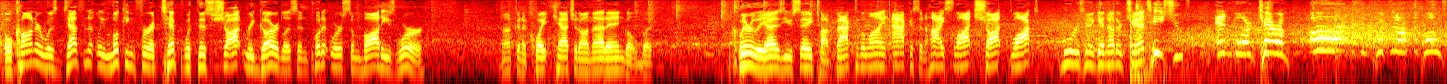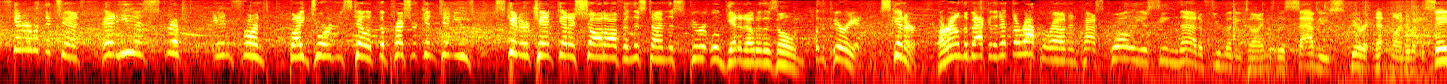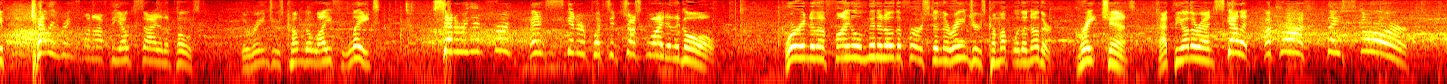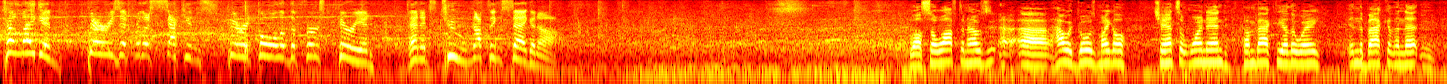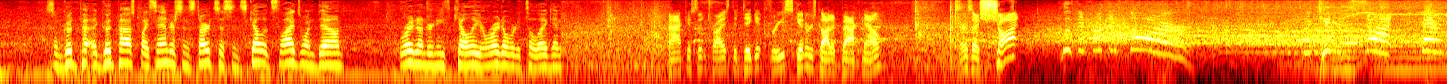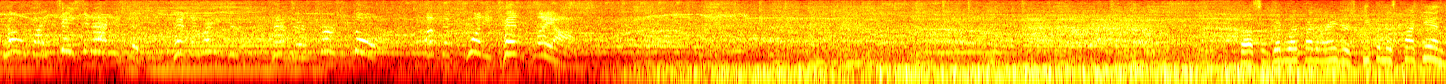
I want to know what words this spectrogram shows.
O'Connor was definitely looking for a tip with this shot regardless and put it where some bodies were. Not going to quite catch it on that angle, but clearly, as you say, talk back to the line. Akeson, high slot, shot blocked. Moore's going to get another chance. He shoots. Enborg, Karam. Puts it off the post. Skinner with the chance, and he is stripped in front by Jordan Skellett. The pressure continues. Skinner can't get a shot off, and this time the Spirit will get it out of the zone. In the period, Skinner around the back of the net, the wraparound, and Pasquale has seen that a few many times. The savvy Spirit netminder with the save. Kelly rings one off the outside of the post. The Rangers come to life late, centering in front, and Skinner puts it just wide of the goal. We're into the final minute of the first, and the Rangers come up with another great chance. At the other end, Skellett across, they score! Telegin buries it for the second Spirit goal of the first period, and it's 2 nothing Saginaw. Well, so often how's, uh, how it goes, Michael. Chance at one end, come back the other way, in the back of the net, and some good a good pass by Sanderson starts us, and Skellett slides one down right underneath Kelly and right over to Telegin. Akeson tries to dig it free. Skinner's got it back now. There's a shot. Loose in front to score! MacKinnon shot banged home by Jason Akeson. Well, some good work by the Rangers keeping this puck in.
